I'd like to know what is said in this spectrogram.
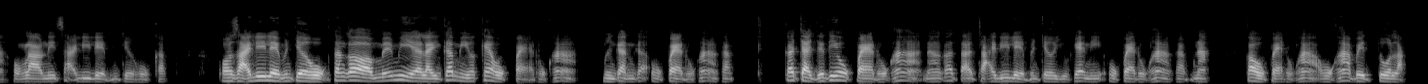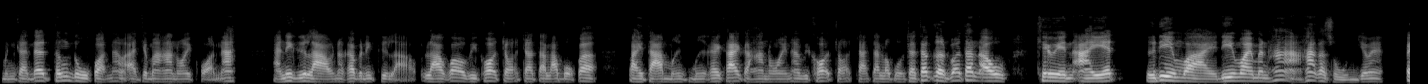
นะของเรานี่สายรีเลย์มันเจอหกครับ พอสายรีเลย์มันเจอหกตั้งก็ไม่มีอะไรก็มีแค่หกแปดหกห้าเห มือนกันก็หกแปดหกห้าครับ ก็จัดอยู่ที่หกแปดหกห้านะ ก็แต่สายดีเลทมันเจออยู่แค่นี้หกแปดหกห้าครับนะก็หกแปดหกห้าหกห้าเป็นตัวหลักเหมือนกันถ้าต้งดูก่อนนะอาจจะมาฮานอยก่อนนะ อันนี้คือลาวนะครับ อันนี้คือลาวลาวก็วิเคราะห์เจาะจากตาระบบก็ไปตามเหมือนเหมือนคล้ายๆกับฮานอยนะวิเคราะห์เจาะจากตาระบบ แต่ถ้าเกิดว่าท่านเอา KNIS หรือ DMY DMY มันห้าห้ากับศูนย์ใช่ไหมไอ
